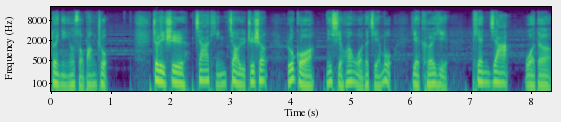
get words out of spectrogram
对您有所帮助。这里是家庭教育之声。如果你喜欢我的节目，也可以添加我的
